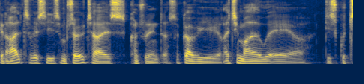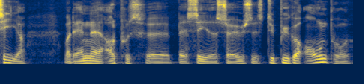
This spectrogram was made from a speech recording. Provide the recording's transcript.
Generelt så vil jeg sige, som service-konsulenter, så gør vi rigtig meget ud af at diskutere, hvordan øh, output-baserede services, de bygger ovenpå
